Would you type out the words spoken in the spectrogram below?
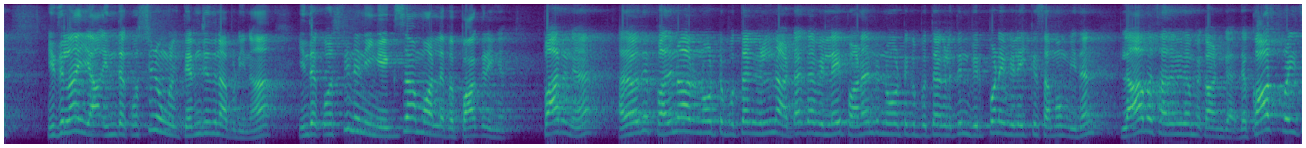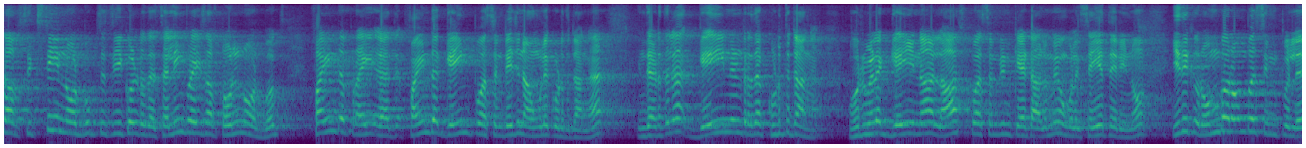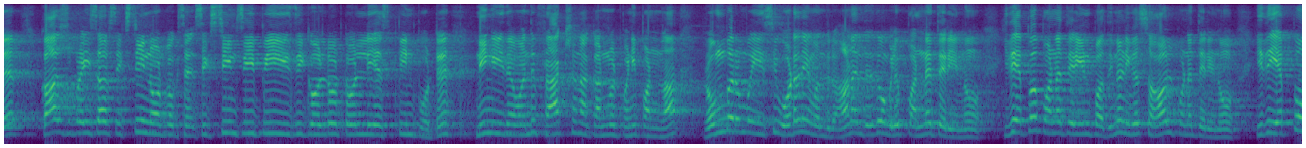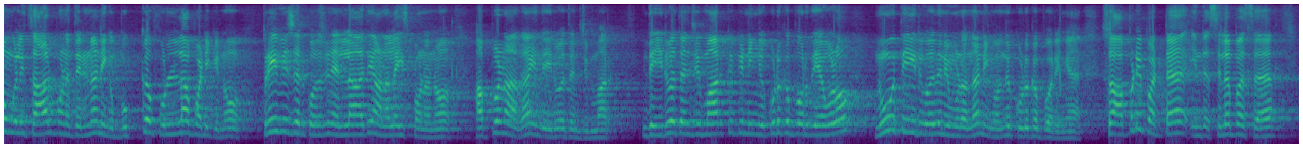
இதெல்லாம் யா இந்த கொஸ்டின் உங்களுக்கு தெரிஞ்சதுன்னு அப்படின்னா இந்த கொஸ்டினை நீங்கள் எக்ஸாம் ஹாலில் இப்போ பார்க்குறீங்க பாருங்க அதாவது பதினாறு நோட்டு புத்தகங்களின் அடக்க விலை பன்னெண்டு நோட்டுக்கு புத்தகத்தின் விற்பனை விலைக்கு சமம். இதன் லாப சதவீதம் காண்க. Cost cost price of 16 notebooks is equal to the selling price of 12 notebooks. Find the price uh, find the gain percentage னு அவங்களே கொடுத்துட்டாங்க. இந்த இடத்துல கெயின்ன்றதை கொடுத்துட்டாங்க. ஒருவேளை கெயினா லாஸ்ட் பர்சன்ட்னு கேட்டாலுமே உங்களுக்கு செய்ய தெரியணும் இதுக்கு ரொம்ப ரொம்ப simple cost price of sixteen note books sixteen CP is equal to twelve எஸ்பின்னு போட்டு நீங்கள் இதை வந்து ஃப்ராக்ஷனாக கன்வெர்ட் பண்ணி பண்ணலாம். ரொம்ப ரொம்ப ஈஸி உடனே வந்துடும். ஆனால் இந்த இது உங்களுக்கு பண்ண தெரியணும் இது எப்போ பண்ண தெரியும்னு பார்த்தீங்கன்னா நீங்கள் சால்வ் பண்ண தெரியணும் இது எப்போ உங்களுக்கு சால்வ் பண்ண தெரியும்னா நீங்கள் புக்கை ஃபுல்லாக படிக்கணும். ப்ரீவியஸ் இயர் கொஸ்டின் எல்லாத்தையும் அனலைஸ் பண்ணணும். அப்போனா தான் இந்த இருபத்தஞ்சு மார்க் இந்த இருபத்தஞ்சு மார்க்குக்கு நீங்கள் கொடுக்க போகிறது எவ்வளோ? நூற்றி இருபது நிமிடம் தான் நீங்கள் வந்து கொடுக்க போகிறீங்க ஸோ அப்படிப்பட்ட இந்த சிலபஸ்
